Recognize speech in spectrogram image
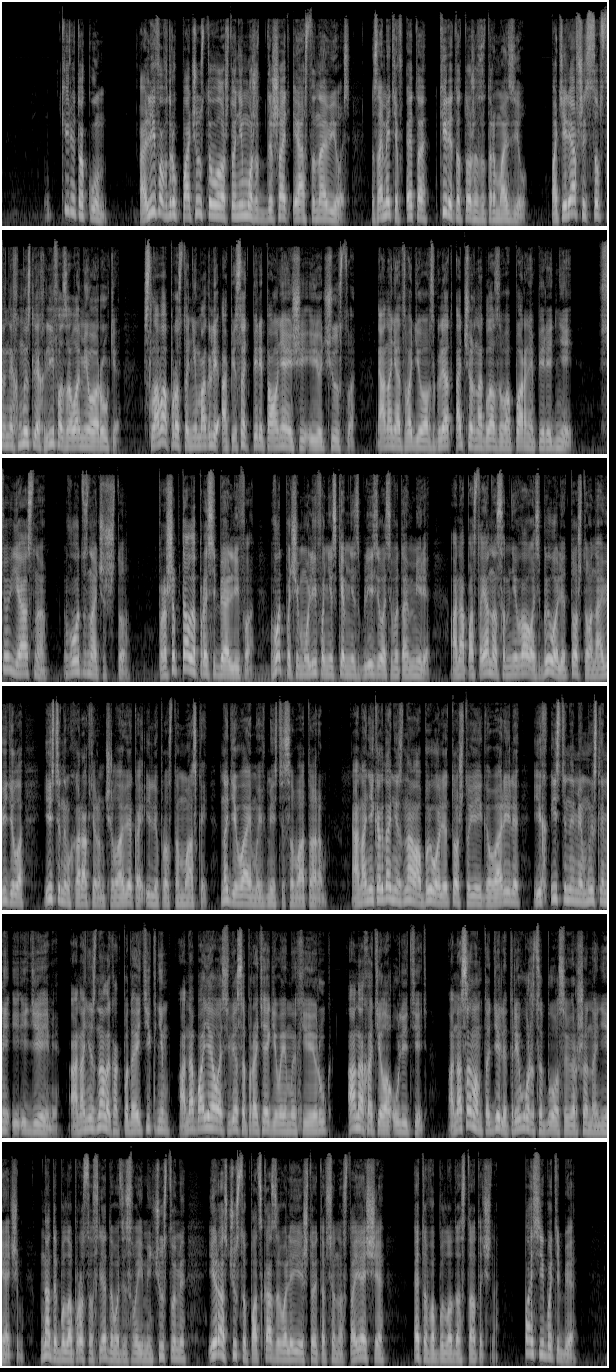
Кирита-кун. Алифа вдруг почувствовала, что не может дышать и остановилась. Заметив это, Кирита тоже затормозил. Потерявшись в собственных мыслях, Лифа заломила руки. Слова просто не могли описать переполняющие ее чувства. Она не отводила взгляд от черноглазого парня перед ней. «Все ясно. Вот значит что». Прошептала про себя Лифа. Вот почему Лифа ни с кем не сблизилась в этом мире. Она постоянно сомневалась, было ли то, что она видела, истинным характером человека или просто маской, надеваемой вместе с аватаром. Она никогда не знала, было ли то, что ей говорили, их истинными мыслями и идеями. Она не знала, как подойти к ним, она боялась веса протягиваемых ей рук, она хотела улететь. А на самом-то деле тревожиться было совершенно не о чем. Надо было просто следовать за своими чувствами, и раз чувства подсказывали ей, что это все настоящее, этого было достаточно. «Спасибо тебе».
